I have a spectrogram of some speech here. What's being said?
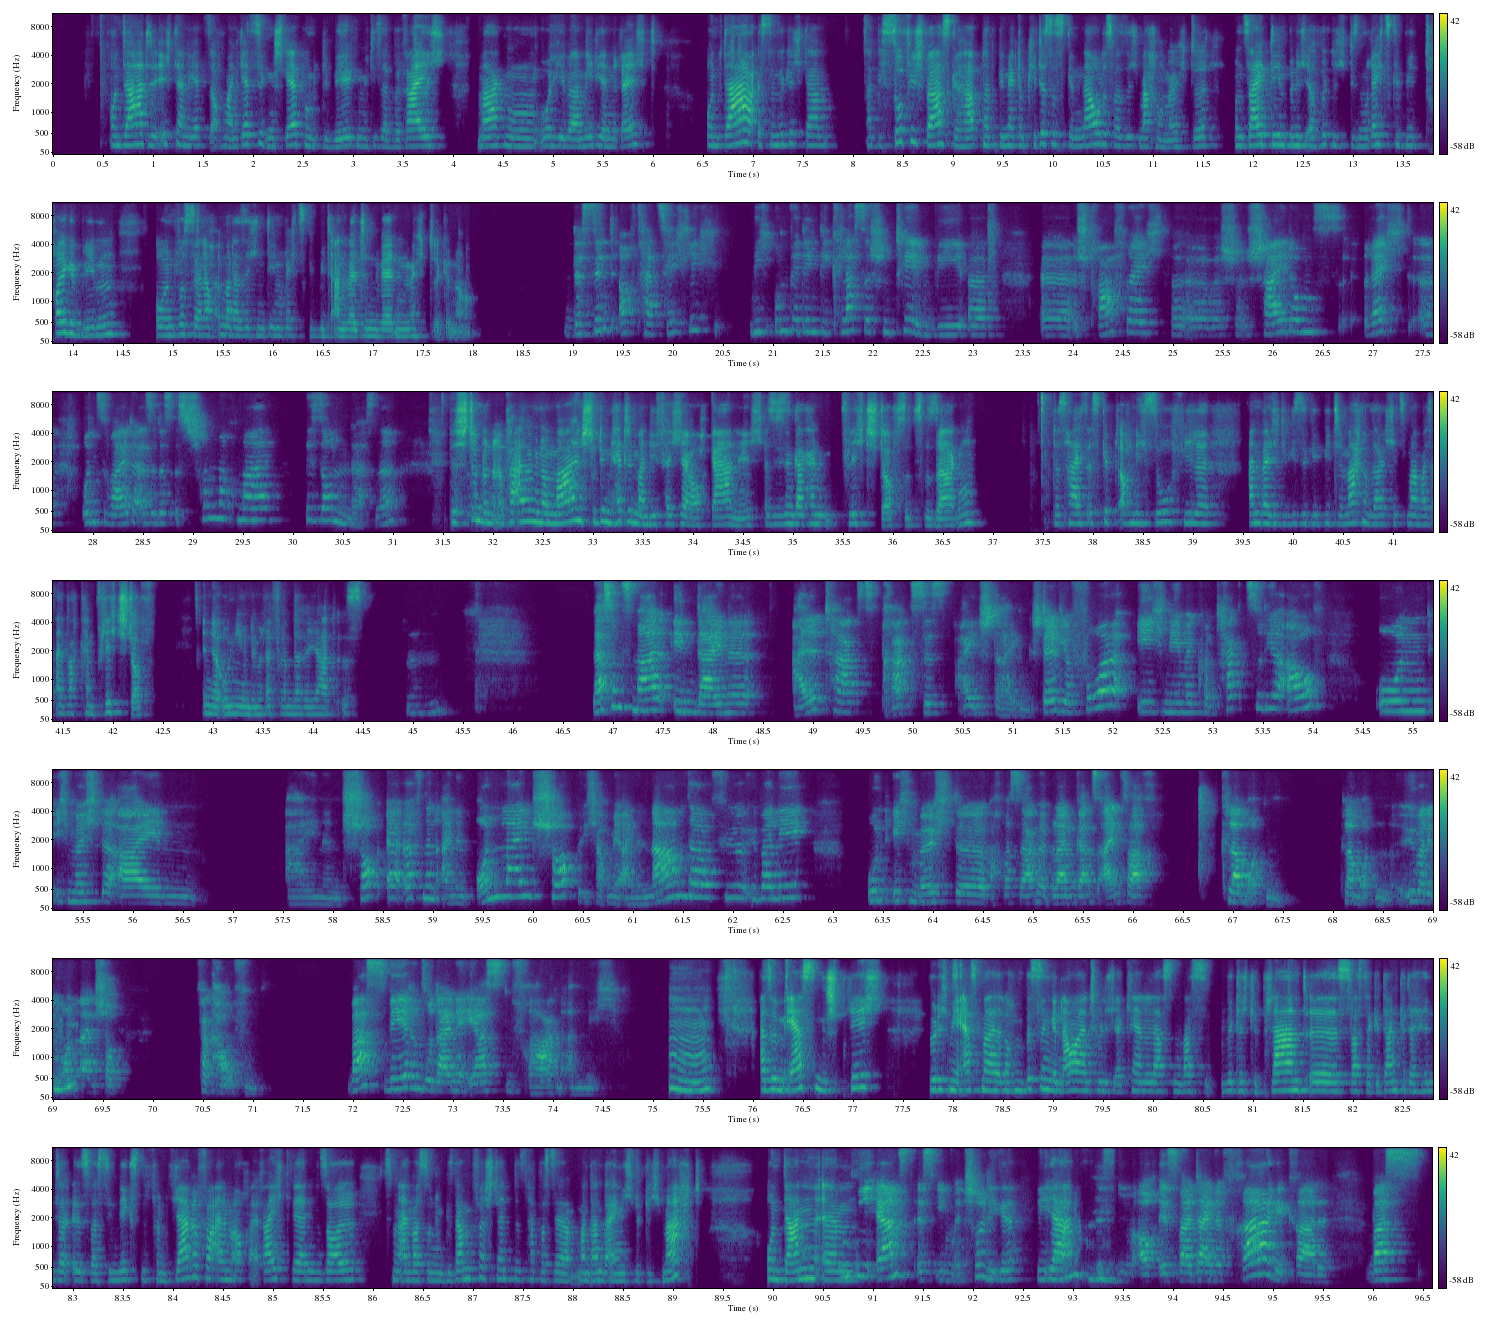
Und da hatte ich dann jetzt auch meinen jetzigen Schwerpunkt gewählt, nämlich dieser Bereich Marken, Urheber, Medienrecht. Und da ist dann wirklich, da habe ich so viel Spaß gehabt und habe gemerkt, okay, das ist genau das, was ich machen möchte. Und seitdem bin ich auch wirklich diesem Rechtsgebiet treu geblieben und wusste dann auch immer, dass ich in dem Rechtsgebiet Anwältin werden möchte, genau. Das sind auch tatsächlich nicht unbedingt die klassischen Themen wie äh, äh, Strafrecht, äh, Scheidungsrecht äh, und so weiter. Also das ist schon nochmal besonders. Ne? Das stimmt. Und vor allem im normalen Studium hätte man die Fächer auch gar nicht. Also sie sind gar kein Pflichtstoff sozusagen. Das heißt, es gibt auch nicht so viele Anwälte, die diese Gebiete machen, sage ich jetzt mal, weil es einfach kein Pflichtstoff in der Uni und im Referendariat ist. Mhm. Lass uns mal in deine Alltagspraxis einsteigen. Stell dir vor, ich nehme Kontakt zu dir auf und ich möchte ein, einen Shop eröffnen, einen Online-Shop. Ich habe mir einen Namen dafür überlegt und ich möchte, ach was sagen wir, bleiben ganz einfach Klamotten, Klamotten über den mhm. Online-Shop verkaufen. Was wären so deine ersten Fragen an mich? Mhm. Also im ersten Gespräch würde ich mir erstmal noch ein bisschen genauer natürlich erklären lassen, was wirklich geplant ist, was der Gedanke dahinter ist, was die nächsten fünf Jahre vor allem auch erreicht werden soll, dass man einfach so ein Gesamtverständnis hat, was der Mandant eigentlich wirklich macht. Und dann. Ähm, Und wie ernst es ihm, entschuldige, wie ja. ernst es ihm auch ist, weil deine Frage gerade, was,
